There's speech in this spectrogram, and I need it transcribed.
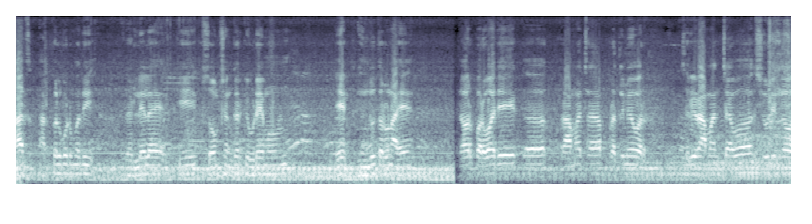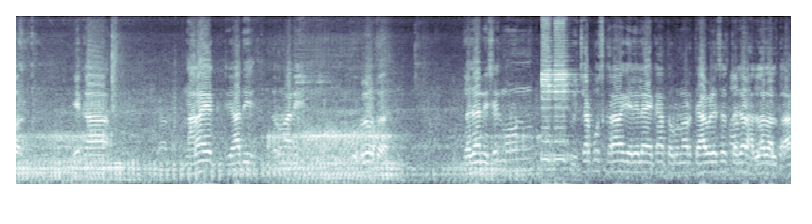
आज अक्कलकोटमध्ये घडलेलं आहे की सोमशंकर किवडे म्हणून एक हिंदू तरुण आहे. त्यावर परवा जे एक रामाच्या प्रतिमेवर श्रीरामांच्या व शिवलिंगावर एका नालायक यादी तरुणाने फुकलं होतं. त्याचा निषेध म्हणून विचारपूस करायला गेलेल्या एका तरुणावर त्यावेळेसच त्याच्यावर हल्ला झाला होता.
